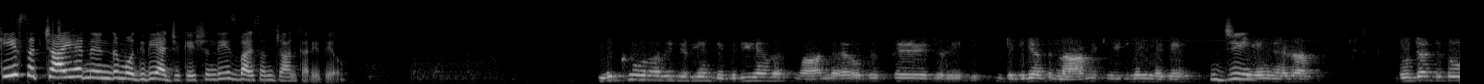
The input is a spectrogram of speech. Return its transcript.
ਕੀ ਸੱਚਾਈ ਹੈ ਨਰਿੰਦਰ ਮੋਦੀ ਦੀ ਐਜੂਕੇਸ਼ਨ ਦੀ ਇਸ ਬਾਰੇ ਸਾਨੂੰ ਜਾਣਕਾਰੀ ਦਿਓ। ਦੇਖੋ ਉਹਨਾਂ ਦੀ ਜਿਹੜੀਆਂ ਡਿਗਰੀਆਂ ਦਾ ਸਵਾਲ ਹੈ ਉਹਦੇ ਉੱਤੇ ਜਿਹੜੀ ਡਿਗਰੀਆਂ ਦੇ ਨਾਮ ਹੀ ਠੀਕ ਨਹੀਂ ਲੱਗੇ ਜੀ। ਇਹ ਹੈਗਾ ਦੂਜਾ ਜਦੋਂ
